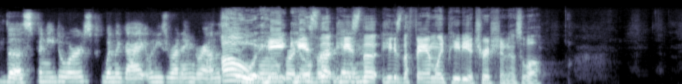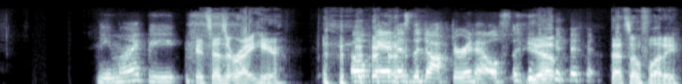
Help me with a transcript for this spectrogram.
the spinny doors when the guy when he's running around. The Oh, he he's the he's the he's the family pediatrician as well. He might be. It says it right here. Oh, and as the doctor and Elf. Yep. That's so funny.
